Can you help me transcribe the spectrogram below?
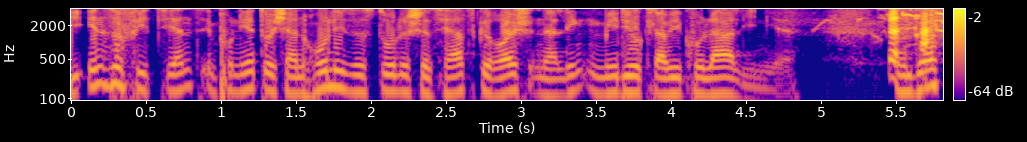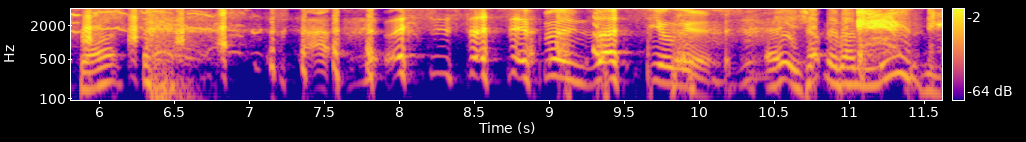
die Insuffizienz imponiert durch ein holysystolisches Herzgeräusch in der linken Medioklavikularlinie. Und das war, Was ist das denn für ein Satz, Junge? ey, ich habe mir beim Lesen,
